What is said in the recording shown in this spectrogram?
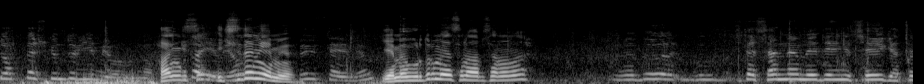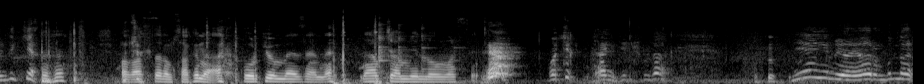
3-4-5 gündür yemiyor bunlar. Hangisi? İkisi de mi yemiyor? Yeme vurdurmayasın abi sen ona. Ve bu, bu işte senden verdiğiniz şeyi getirdik ya. Bak aslanım sakın ha. Korkuyorum ben senden. Ne yapacağım belli olmaz senin. Açık, sen git şuradan. Niye yemiyor yavrum? Bunlar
